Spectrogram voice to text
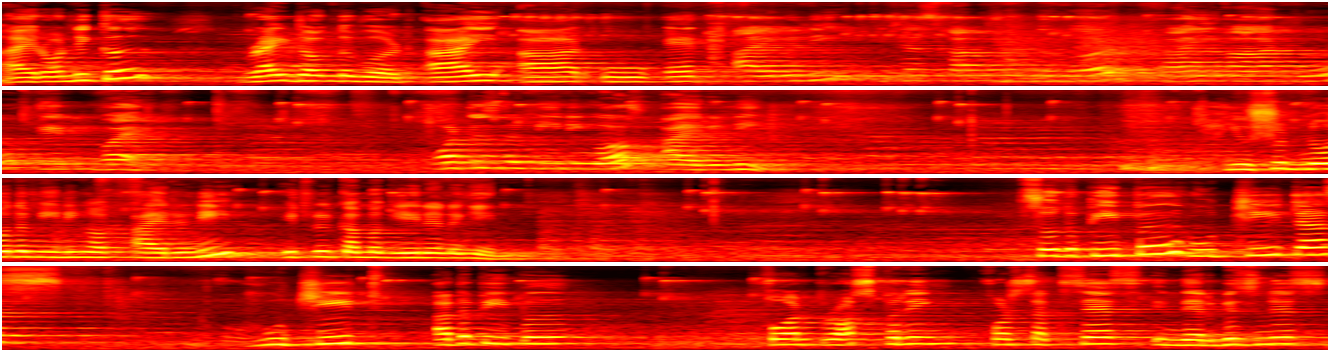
Ironical, write down the word I R O N. Irony, it has come from the word I R O N Y. What is the meaning of irony? You should know the meaning of irony, it will come again and again. So, the people who cheat us, who cheat other people, for prospering, for success in their business,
